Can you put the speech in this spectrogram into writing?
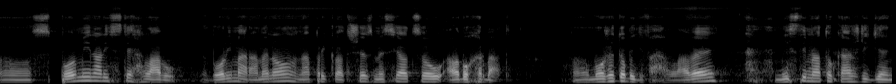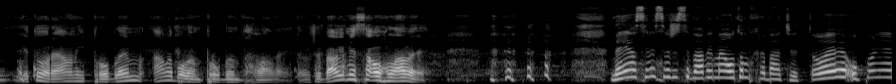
Uh, spomínali ste hlavu. Boli ma rameno, napríklad 6 mesiacov, alebo chrbát. Uh, môže to byť v hlave, myslím na to každý deň. Je to reálny problém, alebo len problém v hlave? Takže bavíme sa o hlave. ne, ja si myslím, že sa bavíme o tom chrbáte. To je úplne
